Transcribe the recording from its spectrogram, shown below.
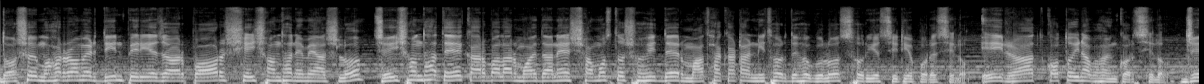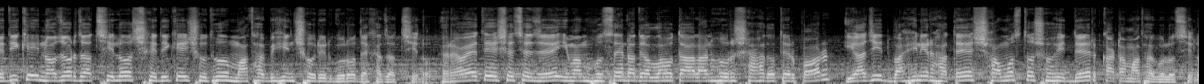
দশই মহরমের দিন পেরিয়ে যাওয়ার পর সেই সন্ধ্যা নেমে আসলো। যেই সন্ধ্যাতে কারবালার ময়দানে সমস্ত শহীদদের মাথা কাটা নিথর দেহগুলো ছড়িয়ে ছিটিয়ে পড়েছিল। এই রাত কতই না ভয়ঙ্কর ছিল। যেদিকেই নজর যাচ্ছিল, সেদিকেই শুধু মাথাবিহীন শরীরগুলো দেখা যাচ্ছিল। রেওয়ায়তে এসেছে যে ইমাম হুসেন রাজি আল্লাহ তালানহুর শাহাদতের পর ইয়াজিদ বাহিনীর হাতে সমস্ত শহীদদের কাটা মাথাগুলো ছিল।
